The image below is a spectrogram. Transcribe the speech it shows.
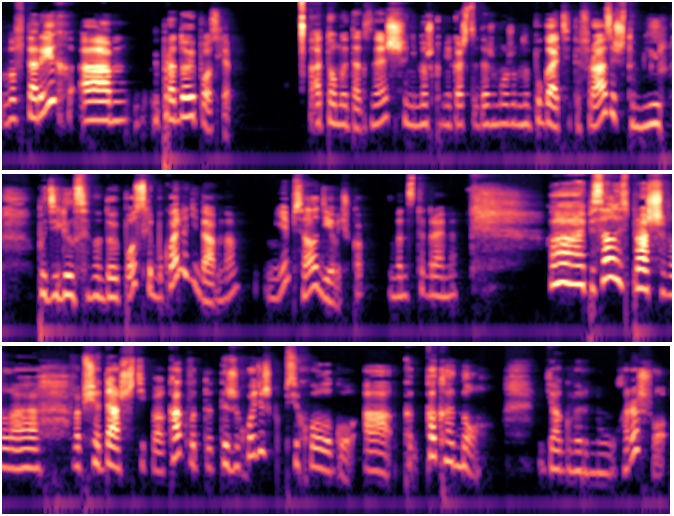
Во-вторых, эм, про до и после. А то мы так, знаешь, немножко, мне кажется, даже можем напугать этой фразой, что мир поделился на до и после. Буквально недавно мне писала девочка в Инстаграме. А, писала и спрашивала, вообще, Даш, типа, как вот ты же ходишь к психологу, а как, как оно? Я говорю, ну, хорошо.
